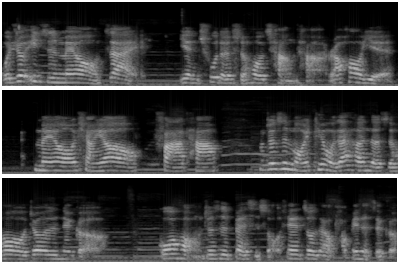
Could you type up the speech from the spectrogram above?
我就一直没有在演出的时候唱它，然后也没有想要发它。就是某一天我在哼的时候，就是那个郭宏，就是贝斯手，现在坐在我旁边的这个，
